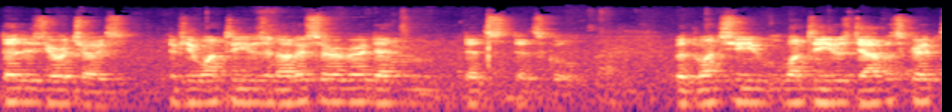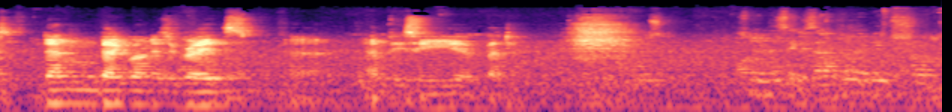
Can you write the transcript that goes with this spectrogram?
that is your choice. If you want to use another server, then that's that's cool. But once you want to use JavaScript, then Backbone is a great uh, MVC uh, pattern. So in this example that you showed,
